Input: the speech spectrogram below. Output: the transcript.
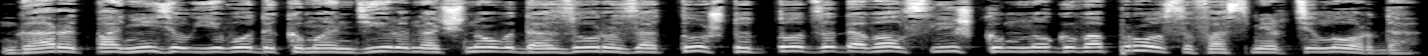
Гаррет понизил его до командира ночного дозора за то, что тот задавал слишком много вопросов о смерти лорда.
